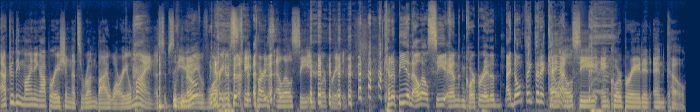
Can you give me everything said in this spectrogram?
after the mining operation that's run by Wario Mine, a subsidiary Nope. of Wario State Parks LLC Incorporated. Can it be an LLC and incorporated? I don't think that it can. LLC Incorporated and Co.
